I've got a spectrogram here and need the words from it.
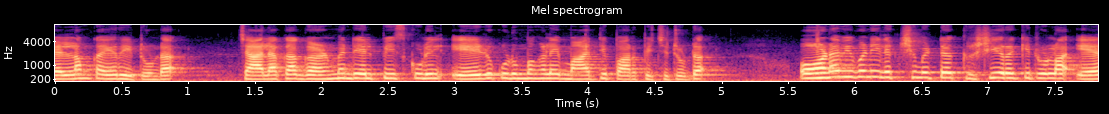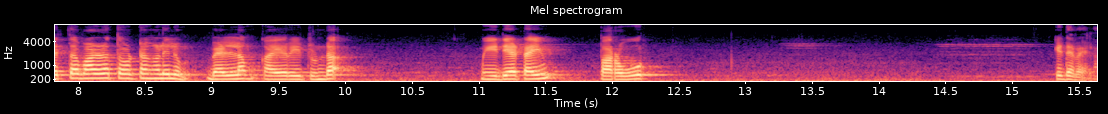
വെള്ളം കയറിയിട്ടുണ്ട്. ചാലാക്ക ഗവൺമെന്റ് എൽ പി സ്കൂളിൽ ഏഴ് കുടുംബങ്ങളെ മാറ്റി പാർപ്പിച്ചിട്ടുണ്ട്. ഓണവിപണി ലക്ഷ്യമിട്ട് കൃഷിയിറക്കിയിട്ടുള്ള ഏത്തവാഴത്തോട്ടങ്ങളിലും വെള്ളം കയറിയിട്ടുണ്ട്. Media time Paravur. ഇടവേള.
